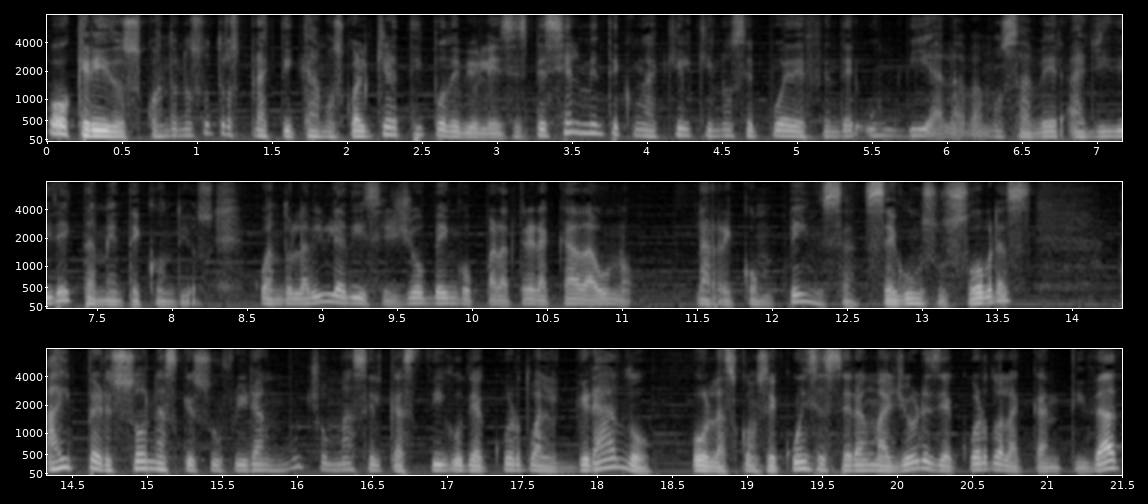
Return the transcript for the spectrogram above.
Oh queridos, cuando nosotros practicamos cualquier tipo de violencia, especialmente con aquel que no se puede defender, un día la vamos a ver allí directamente con Dios. Cuando la Biblia dice, yo vengo para traer a cada uno la recompensa según sus obras, hay personas que sufrirán mucho más el castigo de acuerdo al grado o las consecuencias serán mayores de acuerdo a la cantidad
